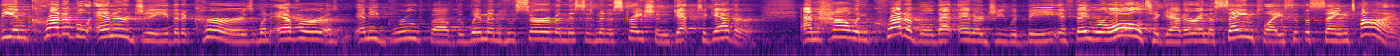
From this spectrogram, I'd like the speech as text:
the incredible energy that occurs whenever any group of the women who serve in this administration get together, and how incredible that energy would be if they were all together in the same place at the same time.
